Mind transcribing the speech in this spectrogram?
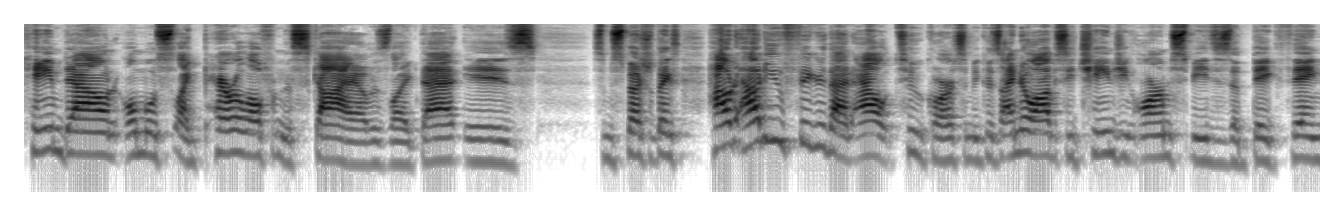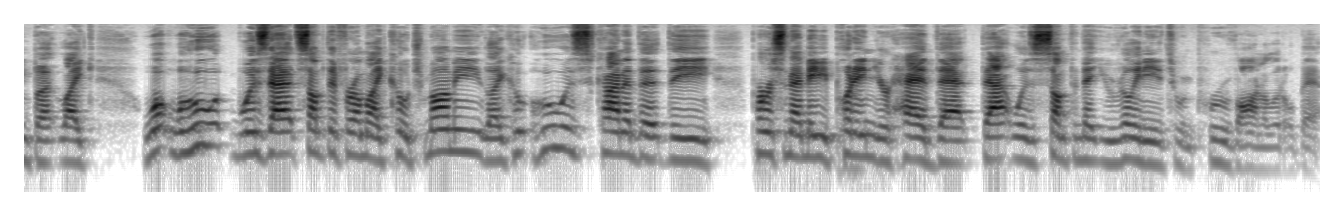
came down almost like parallel from the sky. I was like, that is some special things. How, how do you figure that out too, Carson? Because I know obviously changing arm speeds is a big thing, but like, what who was that something from like Coach Mumme? Like who who was kind of the the person that maybe put in your head that that was something that you really needed to improve on a little bit?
